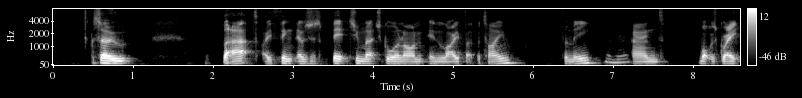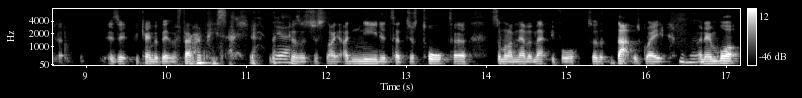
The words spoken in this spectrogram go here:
so, but I think there was just a bit too much going on in life at the time for me, mm-hmm. and what was great is it became a bit of a therapy session yeah. because it's just like I needed to just talk to someone I've never met before. So that, that was great. Mm-hmm. And then what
